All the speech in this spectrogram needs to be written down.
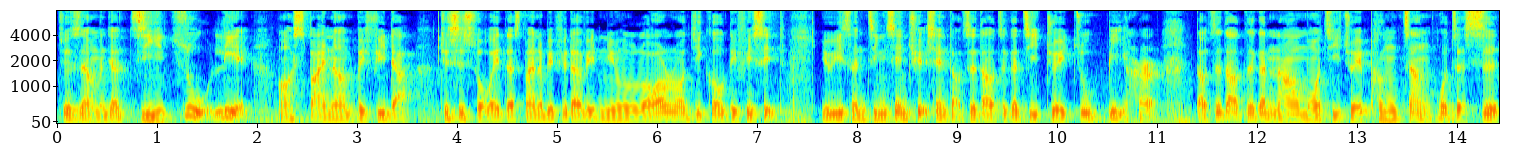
就是我们叫脊柱裂哦，spinal bifida，就是所谓的 spinal bifida with neurological deficit，由于神经线缺陷导致到这个脊椎柱闭合，导致到这个脑膜脊椎膨胀，或者是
